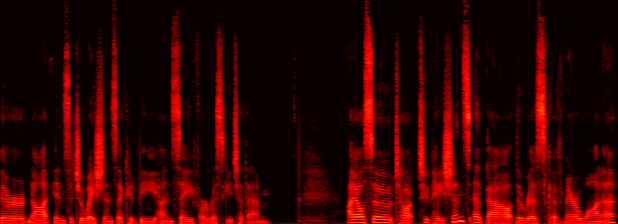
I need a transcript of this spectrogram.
they're not in situations that could be unsafe or risky to them I also talk to patients about the risk of marijuana.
